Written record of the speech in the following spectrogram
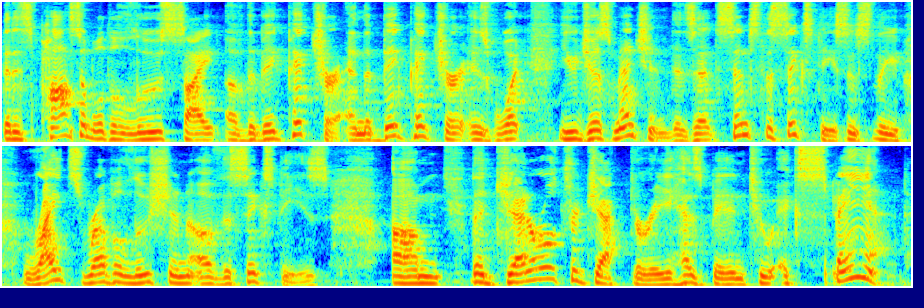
That it's possible to lose sight of the big picture and the big picture is what you just mentioned is that since the 60s, since the rights revolution of the 60s, um, the general trajectory has been to expand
